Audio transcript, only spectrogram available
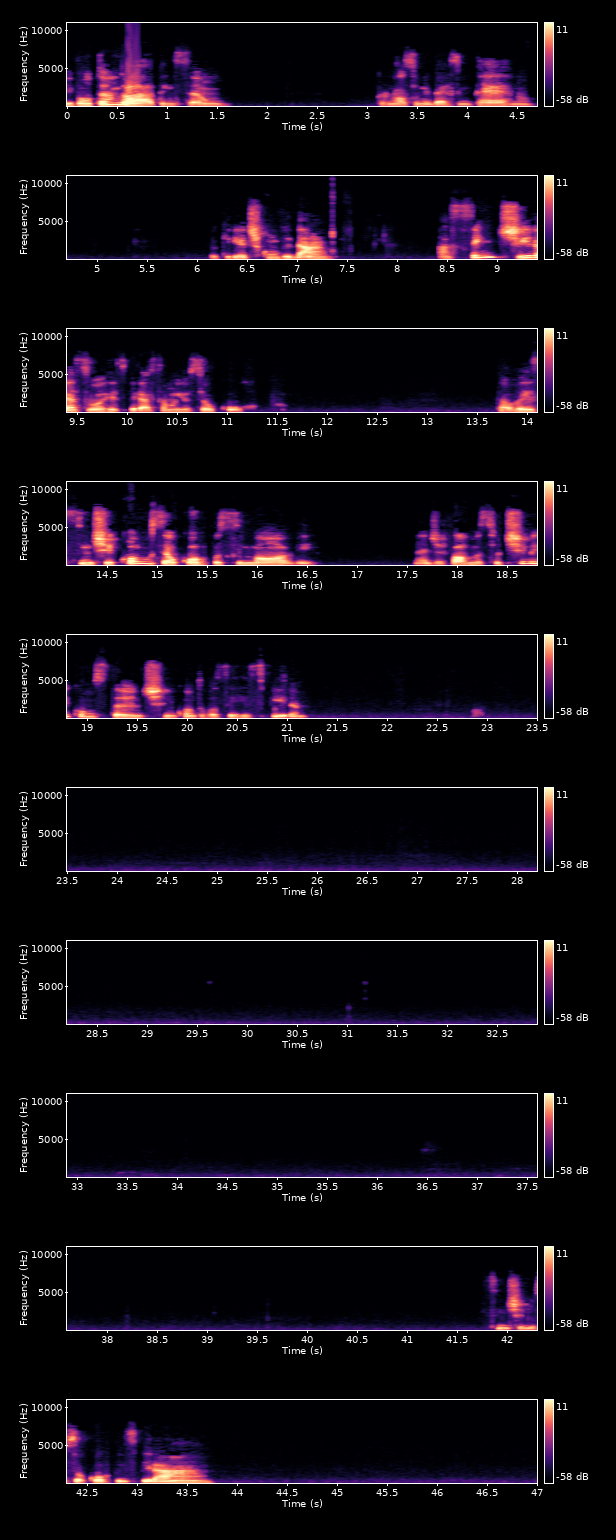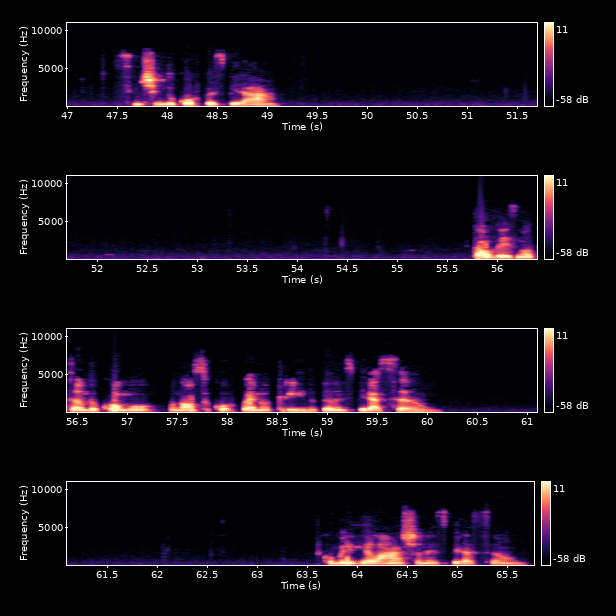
E voltando a atenção para o nosso universo interno, eu queria te convidar a sentir a sua respiração e o seu corpo. Talvez sentir como o seu corpo se move né, de forma sutil e constante enquanto você respira. Sentindo o seu corpo inspirar, sentindo o corpo expirar. Talvez notando como o nosso corpo é nutrido pela inspiração, como ele relaxa na expiração.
